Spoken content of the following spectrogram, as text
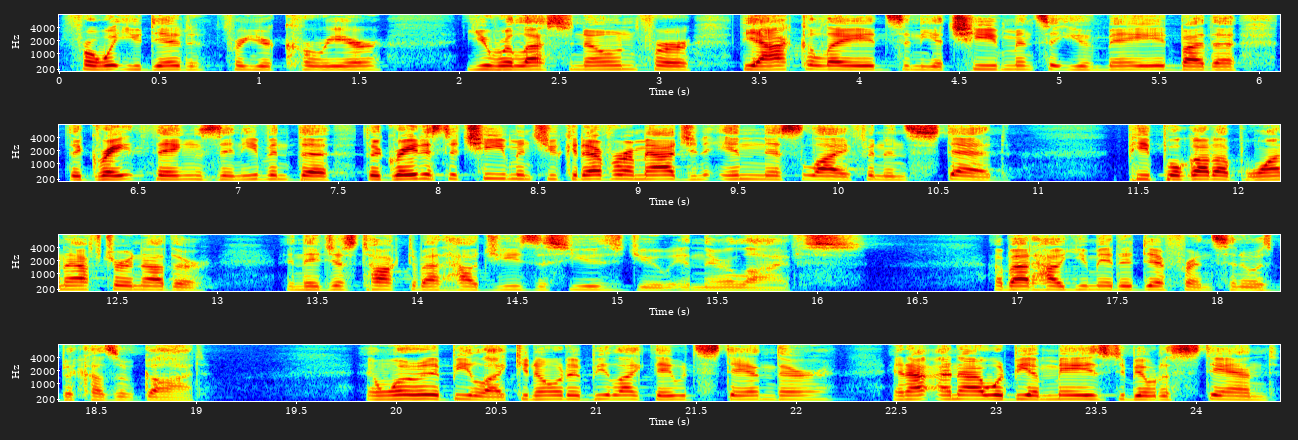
for what you did for your career? You were less known for the accolades and the achievements that you've made by the, the great things and even the, the greatest achievements you could ever imagine in this life. And instead, people got up one after another and they just talked about how Jesus used you in their lives, about how you made a difference and it was because of God. And what would it be like? You know what it would be like? They would stand there, and I, and I would be amazed to be able to stand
